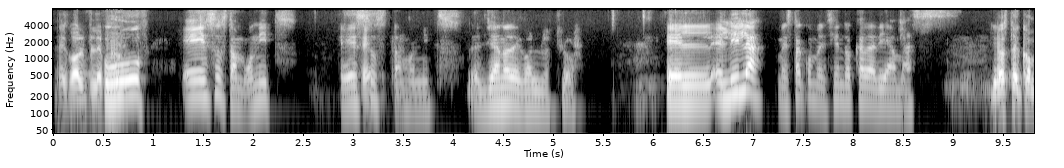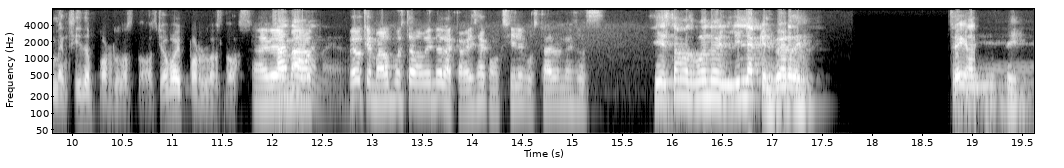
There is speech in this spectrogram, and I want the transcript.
de Golf Le Fleur. Uf, esos están bonitos. Esos Sí. están bonitos. El llano de Gold de Flor. El, el lila me está convenciendo cada día más. Yo estoy convencido por los dos. Yo voy por los dos. Ahí veo, Ah, no, Mau- bueno, ya. veo que Mau me está moviendo la cabeza como que sí le gustaron esos. Sí, está más bueno el lila que el verde. Eh,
